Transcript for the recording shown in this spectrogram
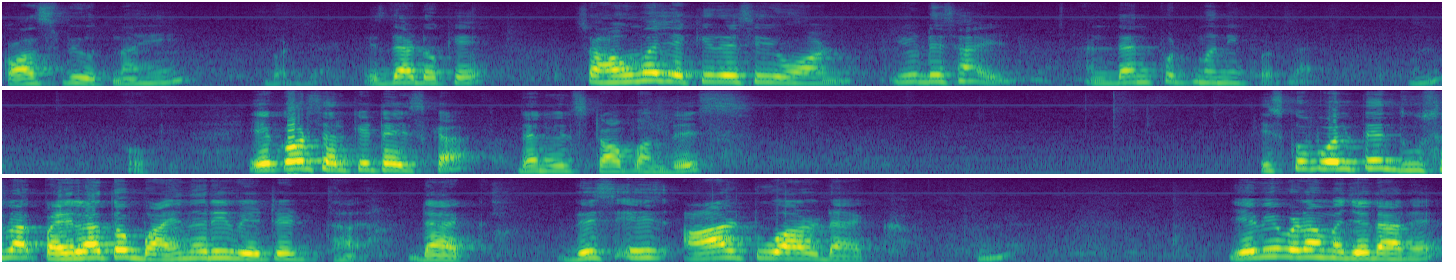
कॉस्ट भी उतना ही बढ़ जाएगा। Is that okay so how much accuracy you want you decide and then put money for that एक और सर्किट है इसका then will stop on this इसको बोलते हैं दूसरा, पहला तो बाइनरी वेटेड था DAC this is R to R DAC ये भी बड़ा मज़ेदार है।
